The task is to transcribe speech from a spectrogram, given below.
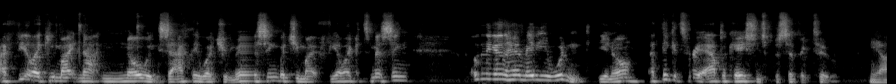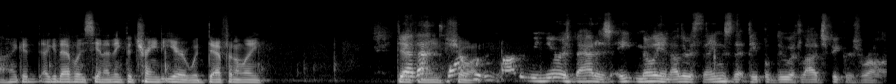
I feel like you might not know exactly what you're missing, but you might feel like it's missing. On the other hand, maybe you wouldn't. You know, I think it's very application specific too. Yeah, I could I could definitely see, and I think the trained ear would definitely. Definitely yeah, that, that wouldn't bother me near as bad as eight million other things that people do with loudspeakers wrong.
